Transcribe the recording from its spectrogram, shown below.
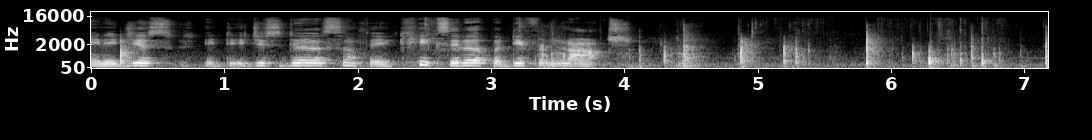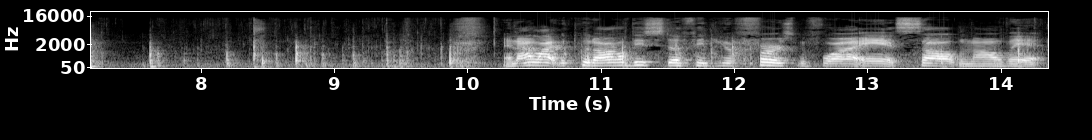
And it just, it, it just does something, it kicks it up a different notch. And I like to put all this stuff in here first before I add salt and all that.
